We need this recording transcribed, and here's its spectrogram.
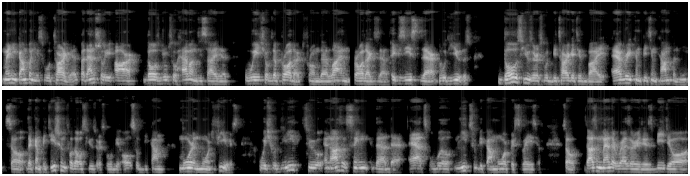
many companies would target, potentially are those groups who haven't decided which of the product from the line products that exist there would use those users would be targeted by every competing company. So the competition for those users will be also become more and more fierce which would lead to another thing that the ads will need to become more persuasive. So doesn't matter whether it is video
